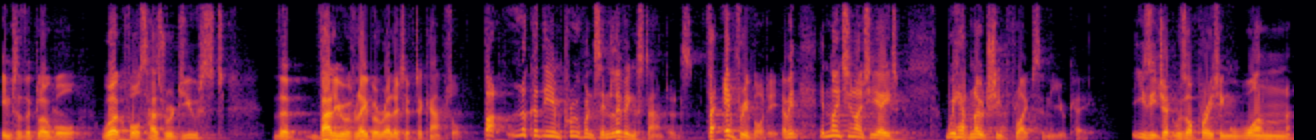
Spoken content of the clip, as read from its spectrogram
into the global workforce has reduced the value of labour relative to capital. But look at the improvements in living standards for everybody. I mean, in 1998, we had no cheap flights in the UK. EasyJet was operating one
